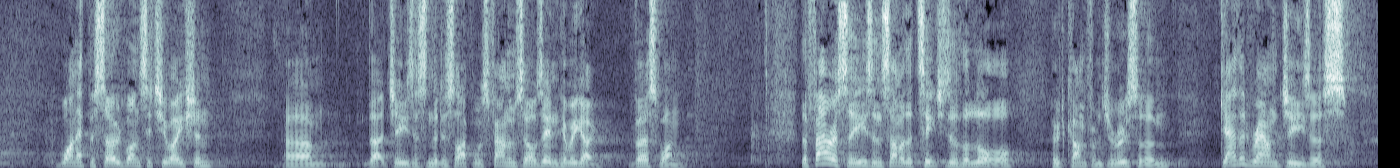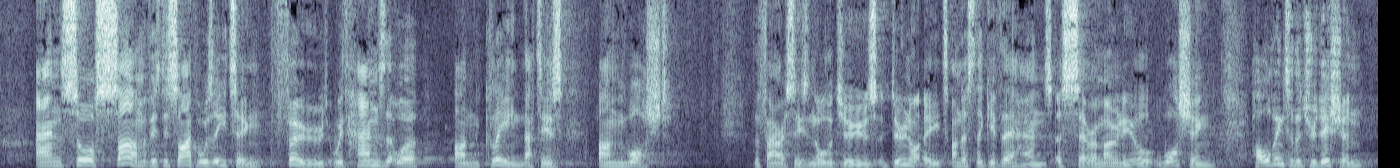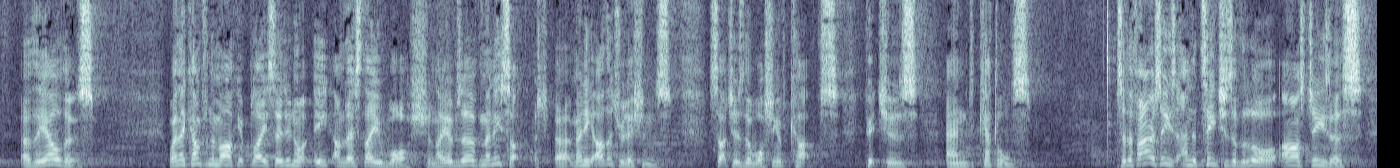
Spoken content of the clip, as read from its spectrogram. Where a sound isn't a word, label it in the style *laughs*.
one episode, one situation um, that Jesus and the disciples found themselves in. Here we go. Verse 1. The Pharisees and some of the teachers of the law who'd come from Jerusalem gathered round Jesus and saw some of his disciples eating food with hands that were unclean, that is, unwashed. The Pharisees and all the Jews do not eat unless they give their hands a ceremonial washing, holding to the tradition of the elders. When they come from the marketplace, they do not eat unless they wash, and they observe many, such, uh, many other traditions, such as the washing of cups, pitchers, and kettles. So the Pharisees and the teachers of the law asked Jesus,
